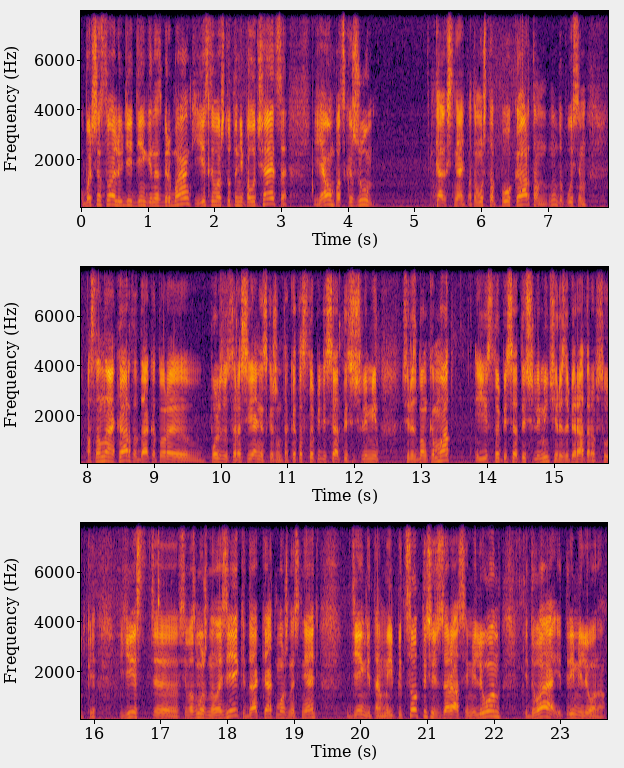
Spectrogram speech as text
у большинства людей деньги на Сбербанке. Если у вас что-то не получается, я вам подскажу, как снять потому что по картам ну допустим основная карта да которая пользуются россияне скажем так это 150 тысяч лимит через банкомат и 150 тысяч лимит через оператора в сутки. Есть э, всевозможные лазейки да как можно снять деньги там и 500 тысяч за раз и миллион и 2 и 3 миллиона.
